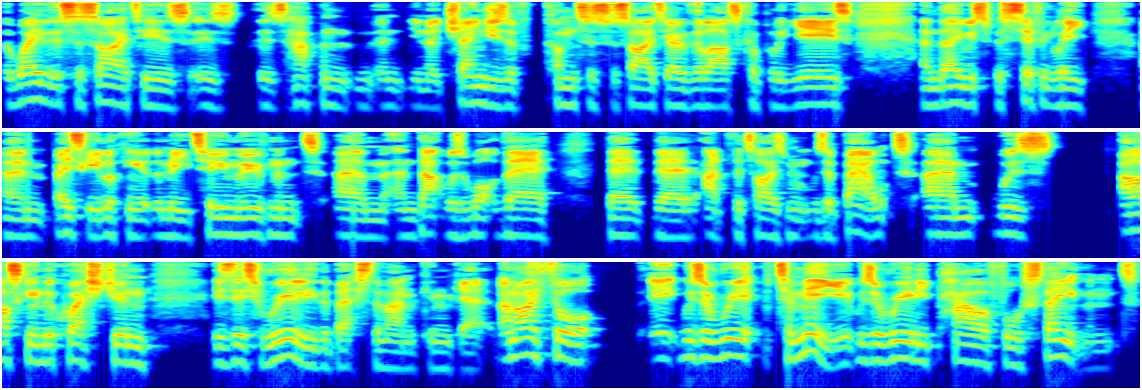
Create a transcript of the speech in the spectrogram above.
The way that society is is has happened, and you know, changes have come to society over the last couple of years, and they were specifically um, basically looking at the Me Too movement, um, and that was what their their their advertisement was about. Um, was asking the question is this really the best a man can get? And I thought it was a real, to me, it was a really powerful statement.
